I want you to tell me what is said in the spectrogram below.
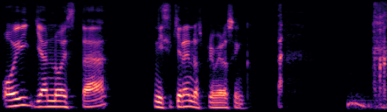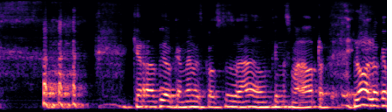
Hoy ya no está ni siquiera en los primeros cinco. Qué rápido cambian las cosas de un fin de semana a otro. No, lo que,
